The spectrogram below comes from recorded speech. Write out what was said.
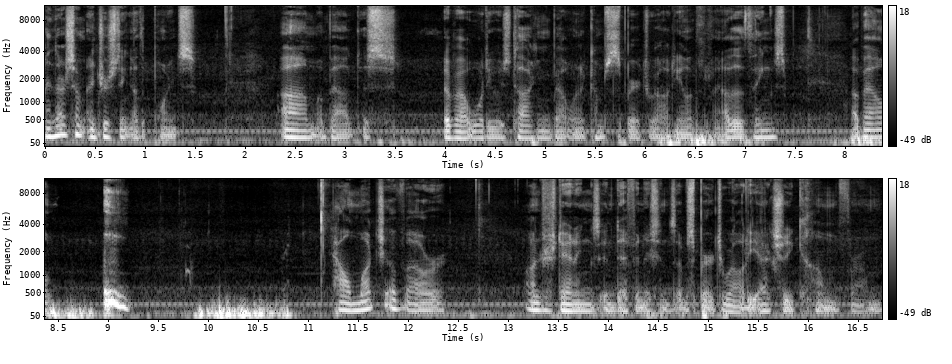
and there's some interesting other points um, about this, about what he was talking about when it comes to spirituality and other things about how much of our understandings and definitions of spirituality actually come from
